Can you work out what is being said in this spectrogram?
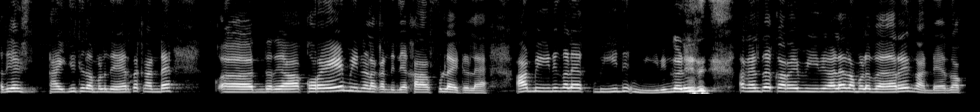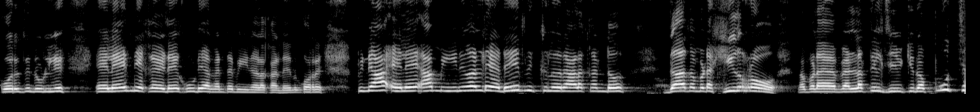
അത് കഴിഞ്ഞ് കഴിഞ്ഞിട്ട് നമ്മൾ നേരത്തെ കണ്ട എന്താ പറയുക കുറേ മീനുകളെ കണ്ടില്ലേ കളർഫുൾ ആയിട്ടുള്ള. ആ മീനുകളെ മീൻ മീനുകളിൽ അങ്ങനത്തെ കുറേ മീനുകളെ നമ്മൾ വേറെയും കണ്ടായിരുന്നു. അക്കൂരത്തിന്റെ ഉള്ളിൽ ഇലേന്റെയൊക്കെ ഇടയിൽ കൂടി അങ്ങനത്തെ മീനുകളെ കണ്ടായിരുന്നു കുറേ. പിന്നെ ആ ഇല ആ മീനുകളുടെ ഇടയിൽ നിൽക്കുന്ന ഒരാളെ കണ്ടു. ഇതാ നമ്മുടെ ഹീറോ നമ്മുടെ വെള്ളത്തിൽ ജീവിക്കുന്ന പൂച്ച.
